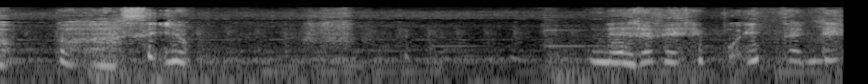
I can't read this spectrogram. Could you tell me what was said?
గొప్ప ఆశయం నెరవేరిపోయిందండి.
